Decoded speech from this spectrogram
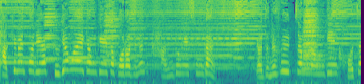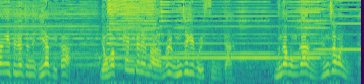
다큐멘터리와 극영화의 경계에서 벌어지는 감동의 순간, 여든을 훌쩍 넘긴 거장이 들려주는 이야기가 영화 팬들의 마음을 움직이고 있습니다. 문화공감 윤정원입니다.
